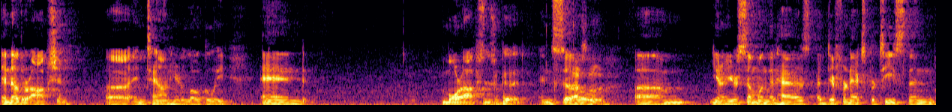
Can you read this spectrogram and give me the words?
another option uh, in town here locally, and more options are good. And so, Absolutely. um, you know, you're someone that has a different expertise than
